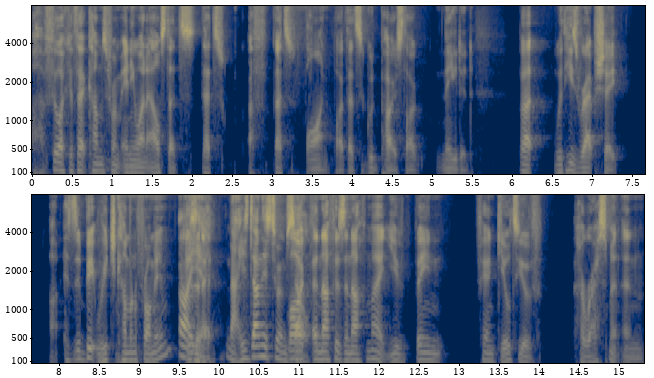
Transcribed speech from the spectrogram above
I feel like if that comes from anyone else, that's that's that's fine. Like that's a good post, like needed. But with his rap sheet, uh, it's a bit rich coming from him, Oh isn't yeah, it? no, he's done this to himself. Like enough is enough, mate. You've been found guilty of harassment and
